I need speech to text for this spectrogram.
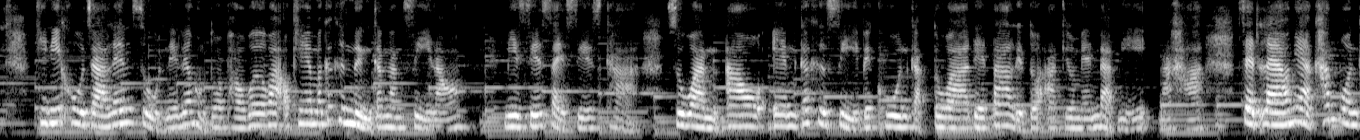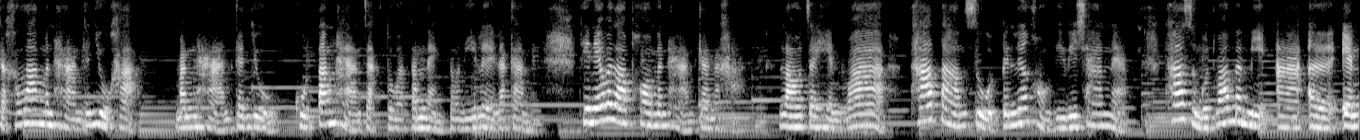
1 ทีนี้ครูจะเล่นสูตรในเรื่องของตัว power ว่า โอเค มันก็คือ 1กำลัง4เนาะมี cis ใส่ cis ค่ะ ส่วนเอา n ก็คือ 4 ไปคูณกับตัว data หรือตัว argument แบบนี้นะคะ เสร็จแล้วเนี่ย ข้างบนกับข้างล่างมันหารกันอยู่ค่ะมันหารกันอยู่ครูตั้งหารจากตัวตำแหน่งตัวนี้เลยละกัน ทีนี้เวลาพอมันหารกันนะคะ เราจะเห็นว่าถ้าตามสูตรเป็นเรื่องของ division เนี่ยถ้าสมมุติว่ามันมี r เอ่อ n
